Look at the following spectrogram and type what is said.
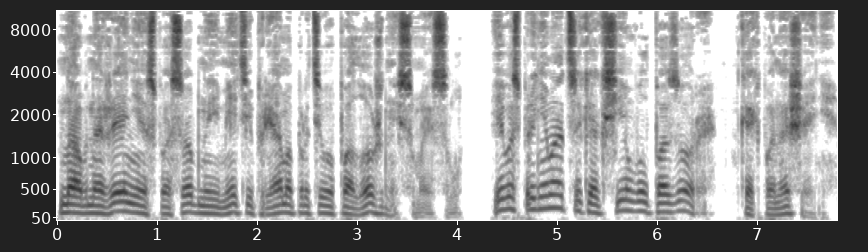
Но обнажение способно иметь и прямо противоположный смысл и восприниматься как символ позора, как поношение.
